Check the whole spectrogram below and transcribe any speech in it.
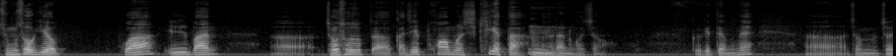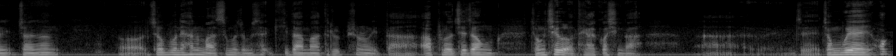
중소기업과 일반 어, 저소득자까지 포함을 시키겠다라는 거죠. 그렇기 때문에 어, 좀 저, 저는 어, 저분이 하는 말씀을 좀 세- 귀담아 들을 필요는 있다. 앞으로 재정 정책을 어떻게 할 것인가. 아, 이제 정부의 확,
